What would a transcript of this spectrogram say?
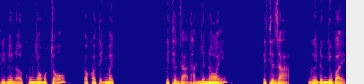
thì nên ở cùng nhau một chỗ cho khỏi tịnh mịch. Tịch thiên dạ thản nhiên nói tịch thiên dạ ngươi đừng như vậy.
